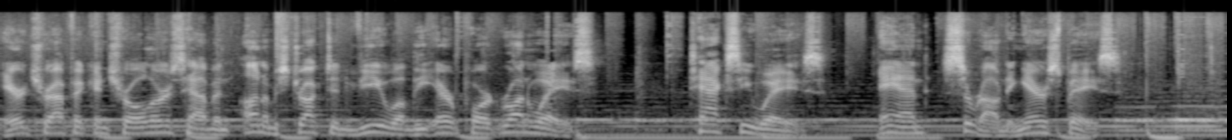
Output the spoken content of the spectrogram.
air traffic controllers have an unobstructed view of the airport runways, taxiways, and surrounding airspace.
